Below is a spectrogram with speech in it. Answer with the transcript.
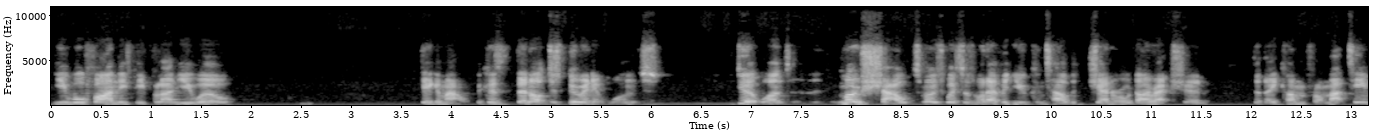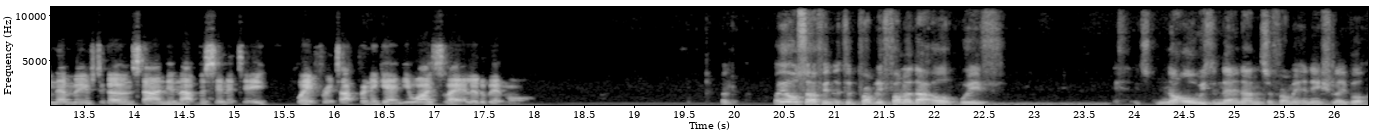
you will find these people and you will dig them out because they're not just doing it once. Do it once. Most shouts, most whistles, whatever, you can tell the general direction that they come from. That team then moves to go and stand in that vicinity. Wait for it to happen again. You isolate a little bit more. I also think that to probably follow that up with it's not always an answer from it initially, but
